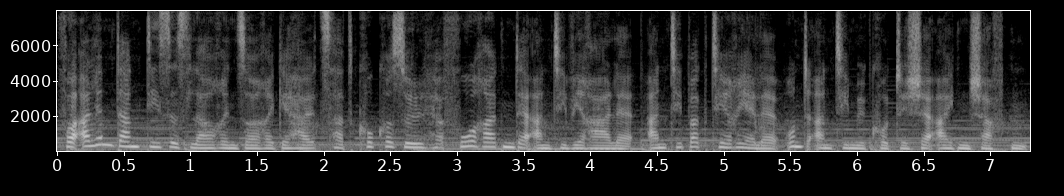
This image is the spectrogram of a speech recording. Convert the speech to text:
Vor allem dank dieses Laurinsäuregehalts hat Kokosöl hervorragende antivirale, antibakterielle und antimykotische Eigenschaften.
